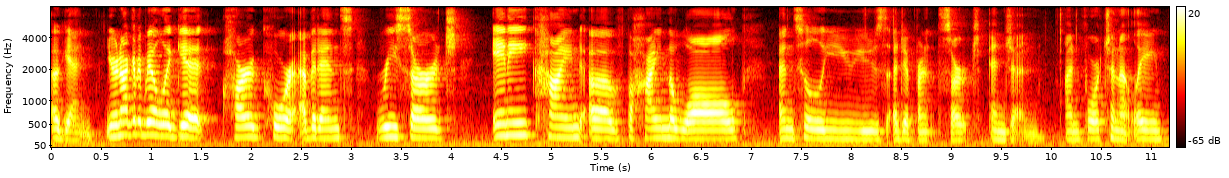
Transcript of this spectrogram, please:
again, you're not going to be able to get hardcore evidence, research, any kind of behind the wall until you use a different search engine. Unfortunately,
